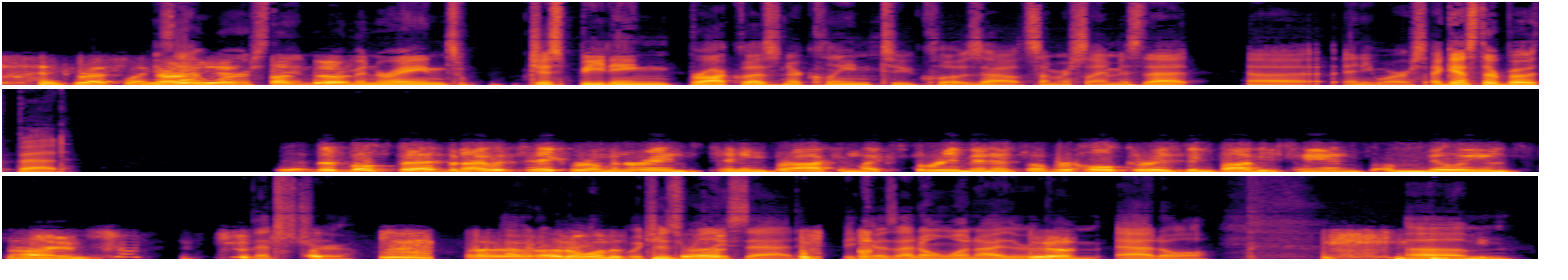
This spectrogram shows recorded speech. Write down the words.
like wrestling Is that worse than a- Roman Reigns just beating Brock Lesnar clean to close out SummerSlam? Is that uh, any worse? I guess they're both bad. They're both bad, but I would take Roman Reigns pinning Brock in like three minutes over Hulk raising Bobby's hands a million times. That's true. I, I don't want to. which is really sad because I don't want either of them at all. Um,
